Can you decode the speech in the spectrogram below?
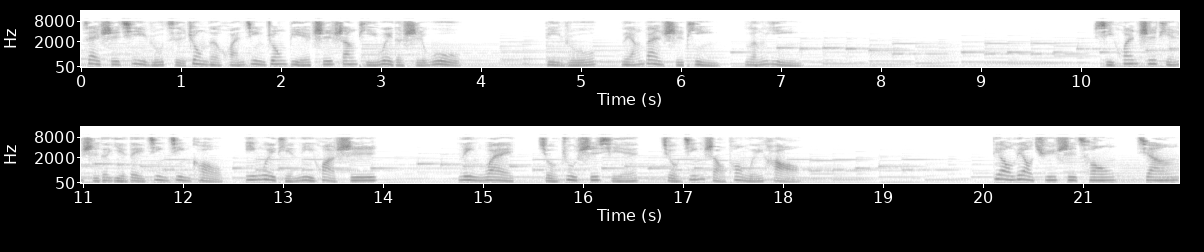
在湿气如此重的环境中，别吃伤脾胃的食物，比如凉拌食品、冷饮。喜欢吃甜食的也得禁禁口，因为甜腻化湿。另外，久住湿邪，酒精少碰为好。调料区湿：葱、姜、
